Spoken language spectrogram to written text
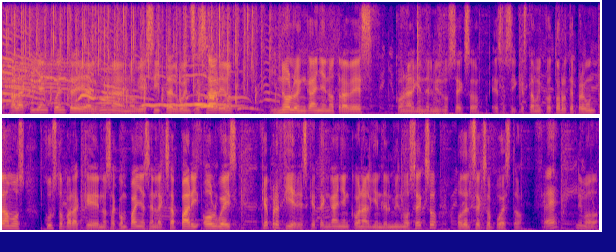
Ojalá que ya encuentre alguna noviecita, el buen Cesario, y no lo engañen otra vez con alguien del mismo sexo. Eso sí que está muy cotorro. Te preguntamos, justo para que nos acompañes en la Exapari Always, ¿qué prefieres? ¿Que te engañen con alguien del mismo sexo o del sexo opuesto? ¿Eh? Ni modo.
